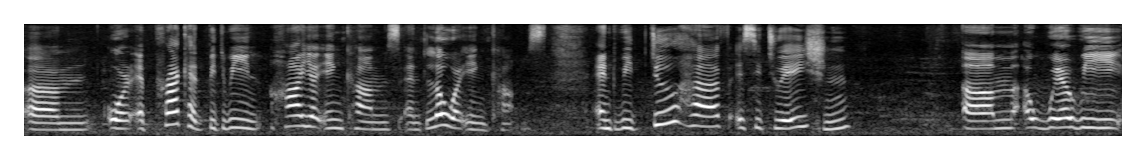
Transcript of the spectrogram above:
um, or a bracket between higher incomes and lower incomes. And we do have a situation um, where we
